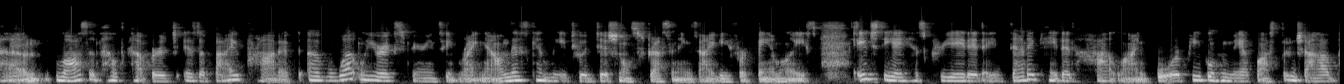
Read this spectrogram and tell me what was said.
um, loss of health coverage is a byproduct of what we are experiencing right now, and this can lead to additional stress and anxiety for families. HCA has created a dedicated hotline for people who may have lost their job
